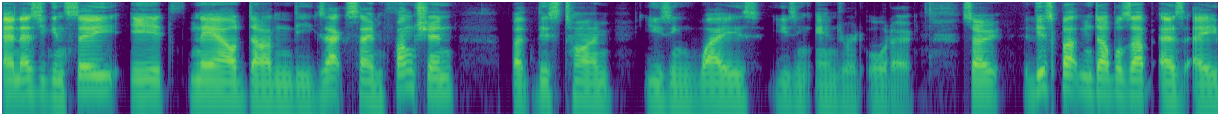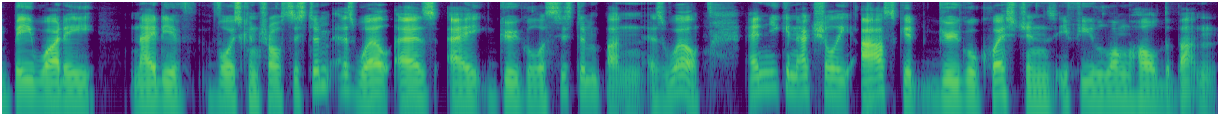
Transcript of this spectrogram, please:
And as you can see, it's now done the exact same function, but this time using Waze using Android Auto. So this button doubles up as a BYD native voice control system as well as a Google Assistant button as well. And you can actually ask it Google questions if you long hold the button.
